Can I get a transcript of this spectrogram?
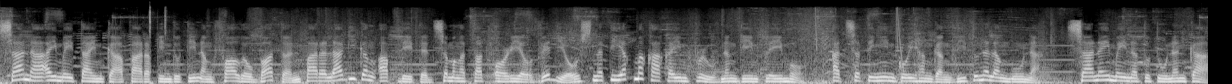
Sana ay may time ka para pindutin ang follow button para lagi kang updated sa mga tutorial videos na tiyak makaka-improve ng gameplay mo. At sa tingin ko'y hanggang dito na lang muna. Sana'y may natutunan ka,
